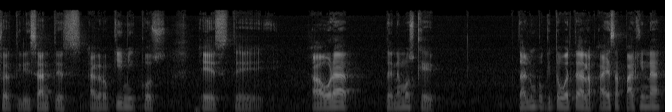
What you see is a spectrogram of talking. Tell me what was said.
fertilizantes agroquímicos, este, ahora tenemos que darle un poquito vuelta a, esa página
